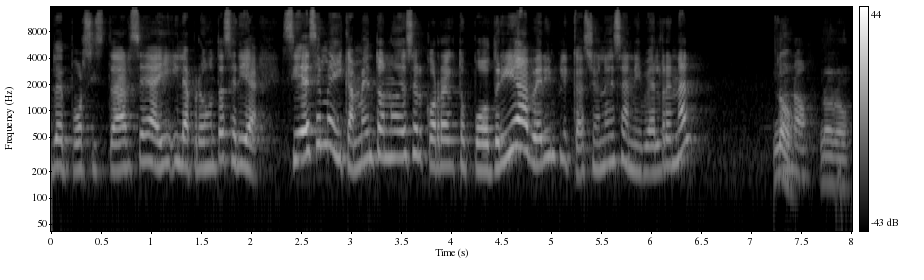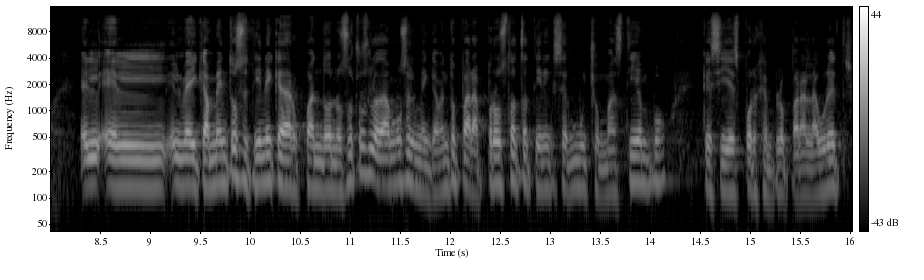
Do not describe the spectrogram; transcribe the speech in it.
depositarse ahí. Y la pregunta sería, si ese medicamento no es el correcto, ¿podría haber implicaciones a nivel renal? No, no, no, no. El, el, el, medicamento se tiene que dar, cuando nosotros le damos el medicamento para próstata, tiene que ser mucho más tiempo que si es, por ejemplo, para la uretra.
